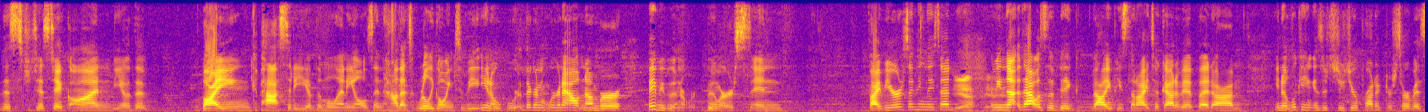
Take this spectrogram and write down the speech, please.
the statistic on, you know, the buying capacity of the millennials and how mm-hmm. that's really going to be, you know, we're, they're gonna, we're going to outnumber baby boomer, boomers in five years, I think they said. Yeah. yeah I mean, that, that was the big value piece that I took out of it. But, um, you know, looking, is it, does your product or service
